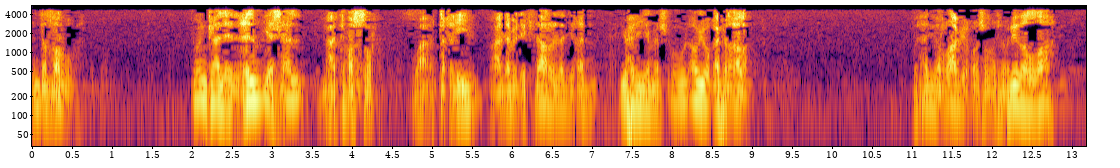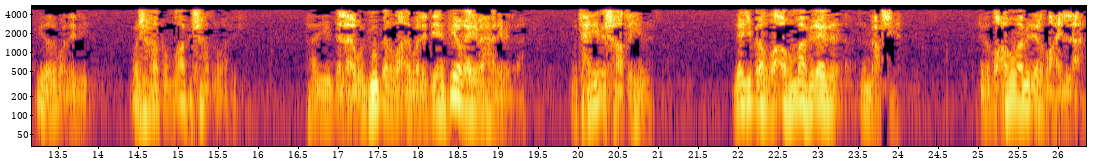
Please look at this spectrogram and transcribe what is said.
عند الضرورة. وإن كان للعلم يسأل مع التبصر والتقليل وعدم الإكثار الذي قد يحرج المسؤول أو يوقع في الغلط. والحديث الرابع يقول صلى الله عليه وسلم رضا الله في رضا الوالدين. وسخط الله في سخط الوالدين. هذه يدل على وجوب إرضاء الوالدين في غير محارم الله وتحريم إسخاطهما يجب إرضاءهما في غير المعصية. إرضاءهما من إرضاء الله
